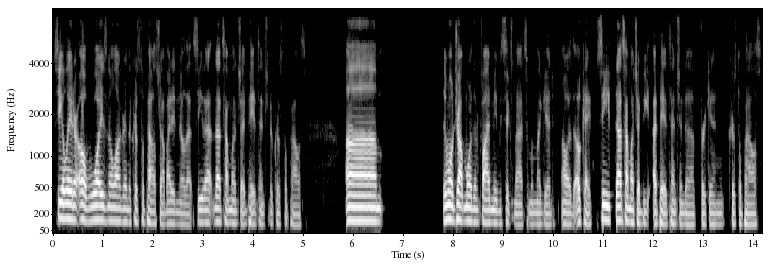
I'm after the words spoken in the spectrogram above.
See you later. Oh, Roy is no longer in the Crystal Palace job. I didn't know that. See that? That's how much I pay attention to Crystal Palace. Um, they won't drop more than five, maybe six maximum. I get. Oh, okay. See, that's how much I be I pay attention to freaking Crystal Palace.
